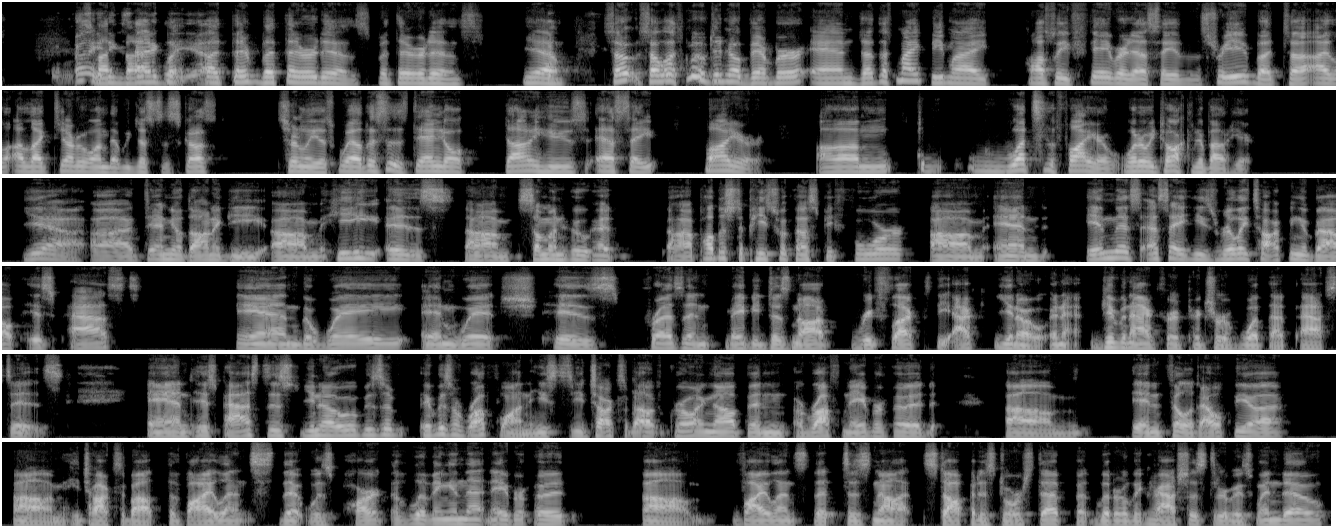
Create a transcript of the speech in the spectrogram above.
Right, but, exactly. But, yeah. but there, but there it is. But there it is. Yeah. So, so let's move to November, and uh, this might be my possibly favorite essay of the three, but uh, I, I liked everyone that we just discussed certainly as well. This is Daniel Donaghy's essay, Fire. Um, what's the fire? What are we talking about here? Yeah, uh, Daniel Donaghy. Um, he is um, someone who had uh, published a piece with us before. Um, and in this essay, he's really talking about his past and the way in which his present maybe does not reflect the act, you know, and give an accurate picture of what that past is. And his past is, you know, it was a it was a rough one. He's he talks about growing up in a rough neighborhood um, in Philadelphia. Um, he talks about the violence that was part of living in that neighborhood, um, violence that does not stop at his doorstep, but literally crashes through his window.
